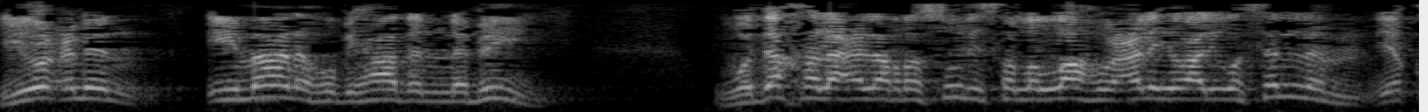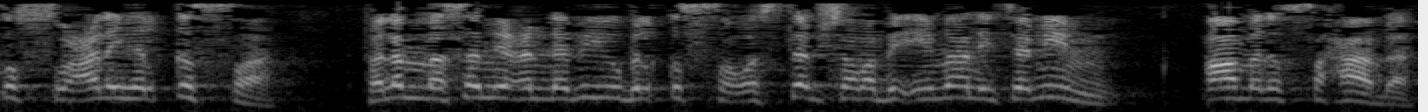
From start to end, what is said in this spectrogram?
يعلن إيمانه بهذا النبي ودخل على الرسول صلى الله عليه وآله وسلم يقص عليه القصة. فلما سمع النبي بالقصة واستبشر بإيمان تميم قام للصحابة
